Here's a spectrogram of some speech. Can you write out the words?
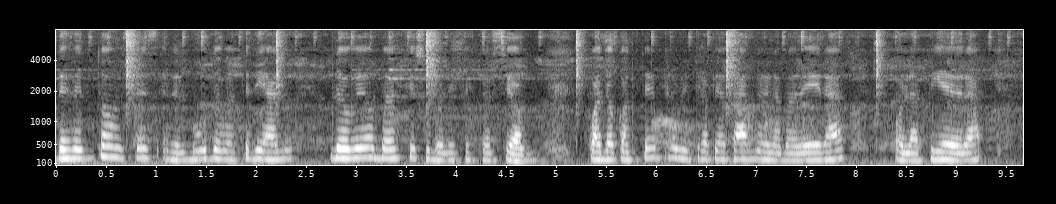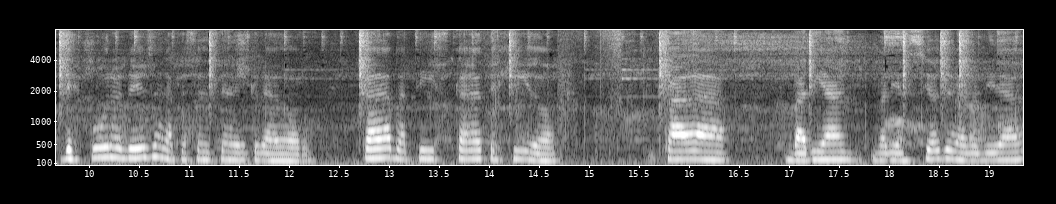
Desde entonces, en el mundo material, no veo más que su manifestación. Cuando contemplo mi propia carne en la madera o la piedra, Descubro en ella la presencia del Creador. Cada matiz, cada tejido, cada variación de la realidad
